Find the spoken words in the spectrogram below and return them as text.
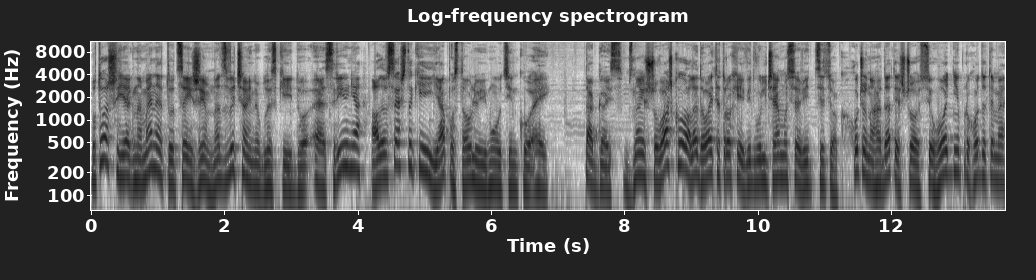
Отож, як на мене, то цей жим надзвичайно близький до S рівня, але все ж таки я поставлю йому оцінку A. Так, гайс, знаю, що важко, але давайте трохи відволічемося від цицьок. Хочу нагадати, що сьогодні проходитиме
